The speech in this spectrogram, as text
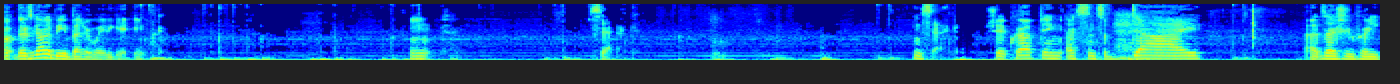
Oh, there's got to be a better way to get ink. Ink. Sack. Ink sack. Shape crafting, essence of dye. Uh, That's actually pretty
